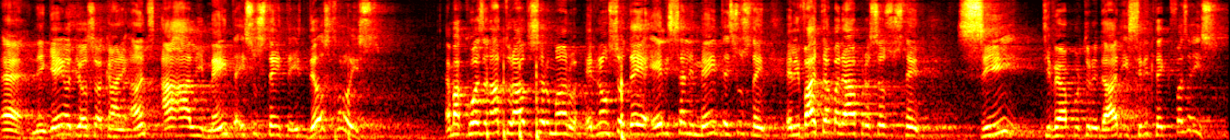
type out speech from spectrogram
É, ninguém odiou a sua carne, antes a alimenta e sustenta. E Deus falou isso. É uma coisa natural do ser humano. Ele não se odeia, ele se alimenta e sustenta. Ele vai trabalhar para o seu sustento, se tiver a oportunidade e se ele tem que fazer isso.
